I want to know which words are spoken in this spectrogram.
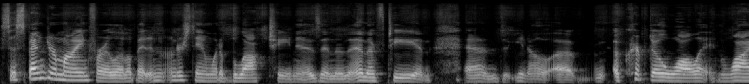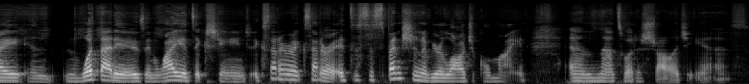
suspend your mind for a little bit and understand what a blockchain is and an NFT and and you know a, a crypto wallet and why and, and what that is and why it's exchanged, et cetera, et cetera. It's a suspension of your logical mind, and that's what astrology is.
